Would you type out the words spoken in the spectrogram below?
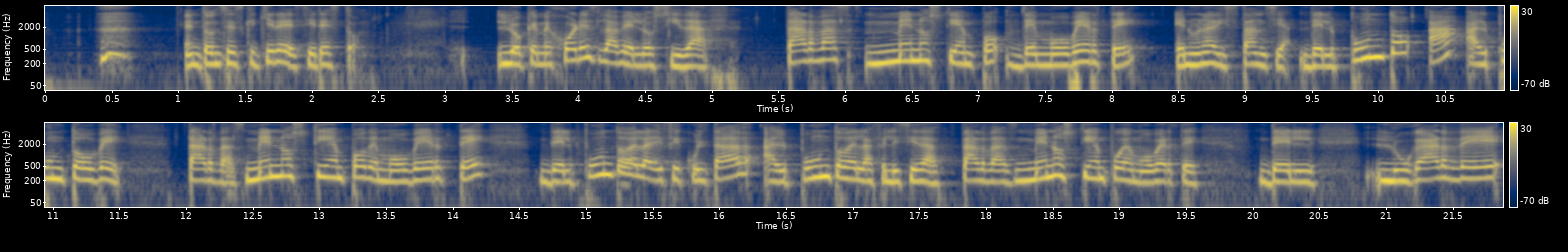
Entonces, ¿qué quiere decir esto? Lo que mejor es la velocidad. Tardas menos tiempo de moverte en una distancia del punto A al punto B tardas menos tiempo de moverte del punto de la dificultad al punto de la felicidad. Tardas menos tiempo de moverte del lugar de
